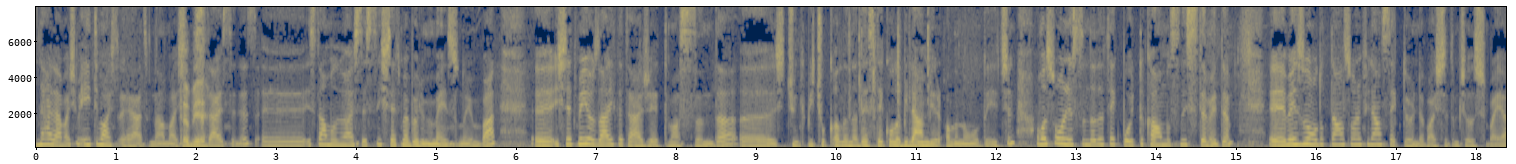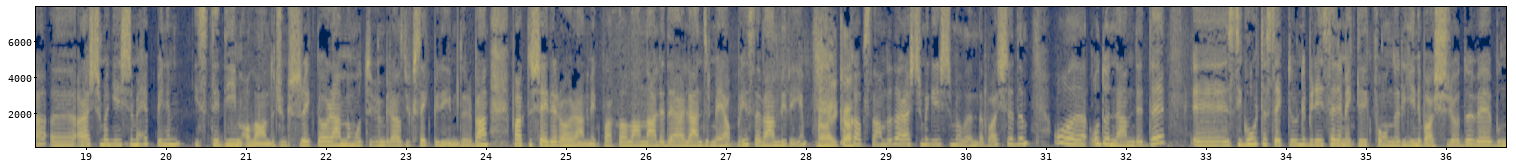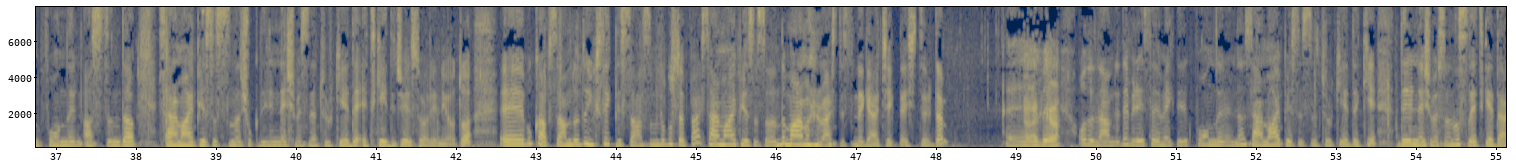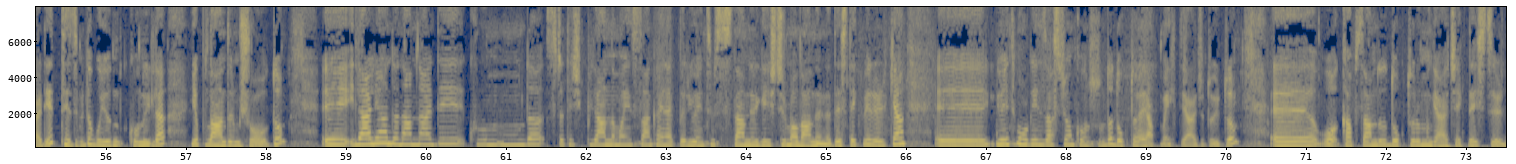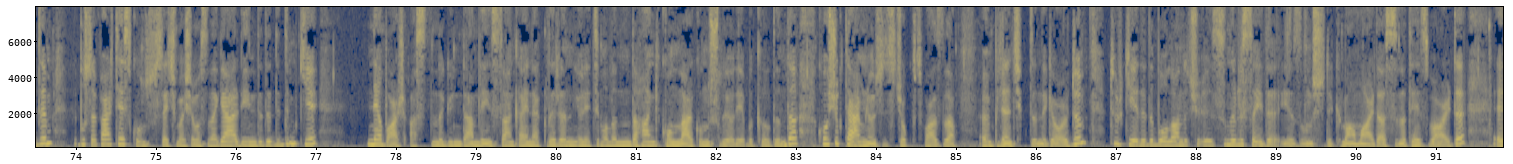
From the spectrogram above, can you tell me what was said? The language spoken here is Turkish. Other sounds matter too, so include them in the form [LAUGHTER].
nereden başlayayım? Eğitim hayatımdan başlayayım Tabii. isterseniz. Ee, İstanbul Üniversitesi İşletme Bölümü mezunuyum ben. Ee, işletmeyi özellikle tercih ettim aslında. Ee, çünkü birçok alana destek olabilen bir alan olduğu için. Ama sonrasında da tek boyutlu kalmasını istemedim. Ee, mezun olduktan sonra finans sektöründe başladım çalışmaya. Ee, araştırma geliştirme hep benim istediğim alandı. Çünkü sürekli öğrenme motivim biraz yüksek biriyimdir ben. Farklı şeyleri öğrenmek, farklı alanlarla değerlendirme yapmayı seven biriyim. Harika. Bu kapsamda da araştırma geliştirme alanında başladım. O, o dönemde de e, sigorta sektöründe bireysel emeklilik fonları yeni başlıyordu ve bu fonların aslında sermaye piyasasında çok derinleşmesine Türkiye'de etki edeceği söyleniyordu. E, bu kapsamda da yüksek lisansımı da bu sefer sermaye piyasası alanında Marmara Üniversitesi'nde gerçekleştirdim. Ee, Harika. ve o dönemde de bireysel emeklilik fonlarının sermaye piyasası Türkiye'deki derinleşmesine nasıl etki eder diye tezimi de bu konuyla yapılandırmış oldum. Ee, ilerleyen dönemlerde kurumda stratejik planlama, insan kaynakları, yönetim sistemleri geliştirme alanlarına destek verirken e, yönetim organizasyon konusunda doktora yapma ihtiyacı duydum. E, o kapsamda da doktorumu gerçekleştirdim. Bu sefer test konusu seçme aşamasına geldiğinde de dedim ki ne var aslında gündemde insan kaynakların yönetim alanında hangi konular konuşuluyor diye bakıldığında koşuk terminolojisi çok fazla ön plana çıktığını gördüm. Türkiye'de de bu alanda e, sınırlı sayıda yazılmış doküman vardı aslında tez vardı. E,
